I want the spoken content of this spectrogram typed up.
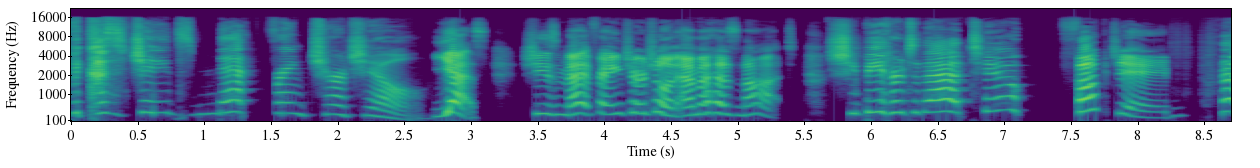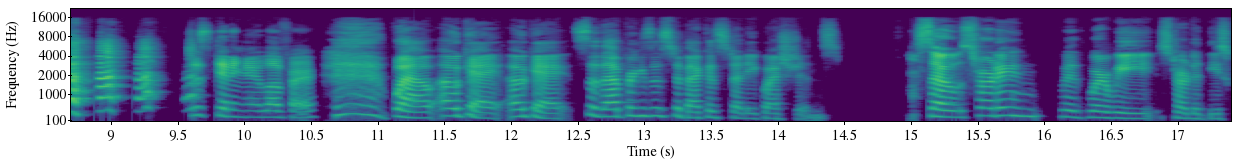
Because Jane's met Frank Churchill. Yes, she's met Frank Churchill and Emma has not. She beat her to that too. Fuck Jane. Just kidding. I love her. wow. Okay. Okay. So that brings us to Becca's study questions. So, starting with where we started these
